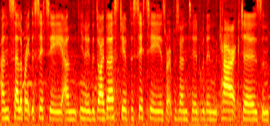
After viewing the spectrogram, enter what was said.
and celebrate the city. And you know, the diversity of the city is represented within the characters and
